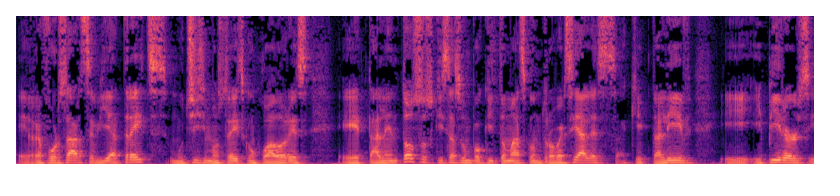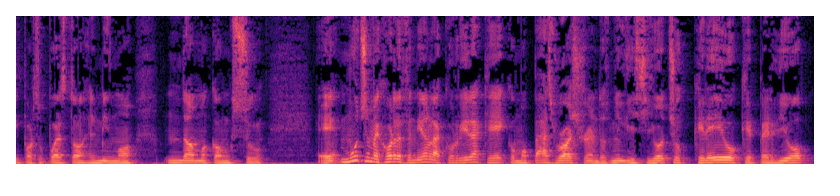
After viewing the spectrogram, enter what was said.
eh, reforzarse vía trades, muchísimos trades con jugadores eh, talentosos, quizás un poquito más controversiales, Akip Talib y, Peters, y por supuesto el mismo Ndom Kong Su. Eh, mucho mejor defendido en la corrida que como pass rusher en 2018. Creo que perdió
